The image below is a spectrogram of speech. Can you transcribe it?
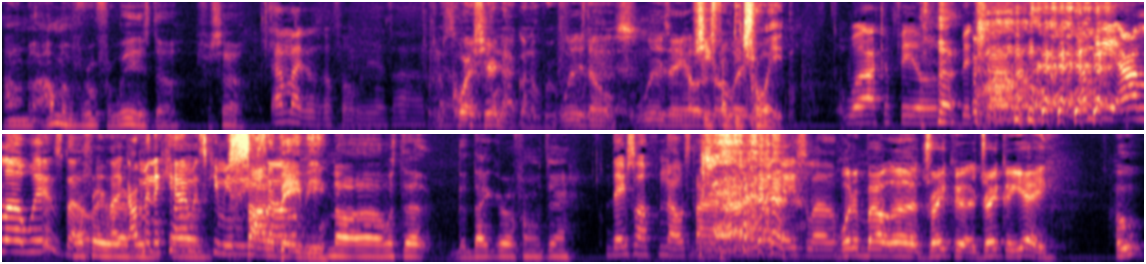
I don't know. I'm gonna root for Wiz though, for sure. I'm not gonna go for Wiz. I- Of course, you're not gonna root for Wiz Wiz. don't. Wiz ain't holding. She's no from weight. Detroit. Well, I can feel Big Sean. I, I mean, I love Wiz though. Her favorite Like I'm in the cannabis uh, community. Sada so baby. No, uh, what's the the dyke girl from up there? Dej Loaf, no, stop. I don't like Dej Loaf. What about uh Drake? Or, Drake or Ye? Who?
